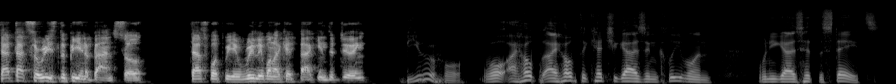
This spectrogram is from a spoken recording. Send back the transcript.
that that's the reason to be in a band so that's what we really want to get back into doing Beautiful. Well, I hope I hope to catch you guys in Cleveland when you guys hit the states.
